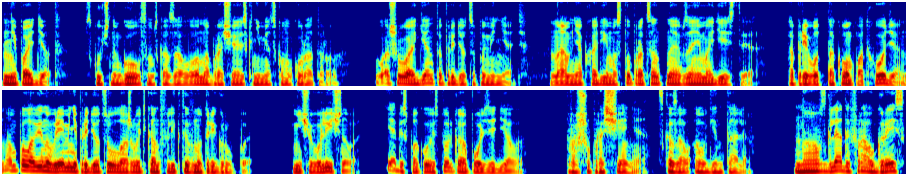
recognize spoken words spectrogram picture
«Не пойдет», — скучным голосом сказал он, обращаясь к немецкому куратору. «Вашего агента придется поменять. Нам необходимо стопроцентное взаимодействие, а при вот таком подходе нам половину времени придется улаживать конфликты внутри группы. Ничего личного. Я беспокоюсь только о пользе дела. «Прошу прощения», — сказал Аугенталер. «Но взгляды фрау Грейс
